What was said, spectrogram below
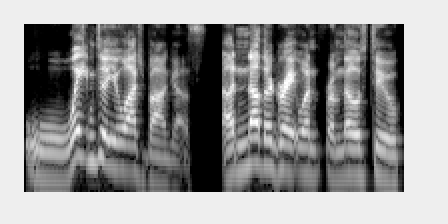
wait until you watch Bongos. Another great one from those two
